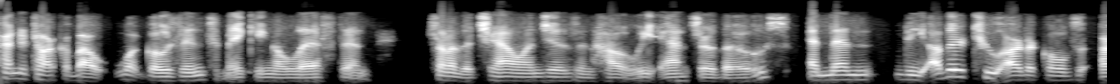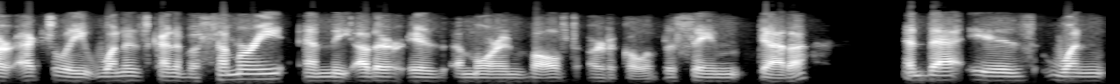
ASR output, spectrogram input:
kind of talk about what goes into making a list and some of the challenges and how we answer those. And then the other two articles are actually one is kind of a summary, and the other is a more involved article of the same data. And that is one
